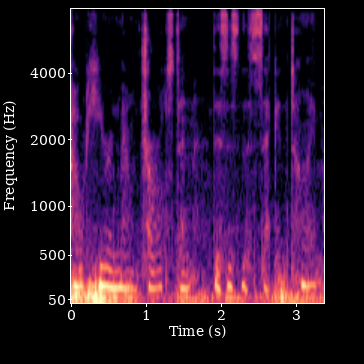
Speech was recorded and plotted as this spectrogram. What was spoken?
out here in Mount Charleston. This is the second time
